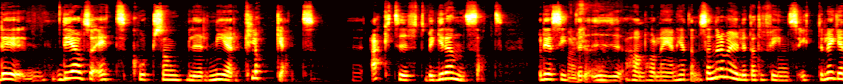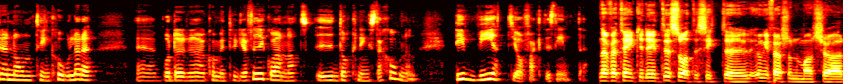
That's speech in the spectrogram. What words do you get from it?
det, det är alltså ett kort som blir nerklockat eh, aktivt begränsat och det sitter Okej. i handhållna enheten. Sen är det möjligt att det finns ytterligare någonting coolare eh, både när det kommer till grafik och annat i dockningsstationen. Det vet jag faktiskt inte. Nej, för jag tänker det är inte så att det sitter ungefär som när man kör,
